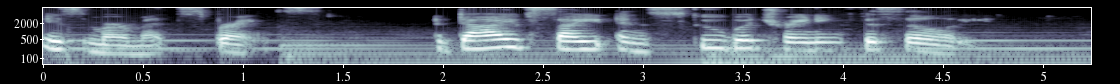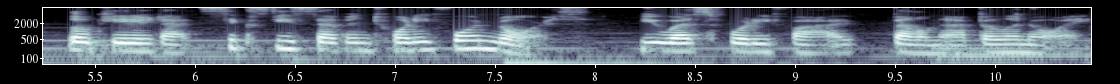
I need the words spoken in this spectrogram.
is Mermet Springs, a dive site and scuba training facility located at 6724 North, US 45, Belknap, Illinois,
